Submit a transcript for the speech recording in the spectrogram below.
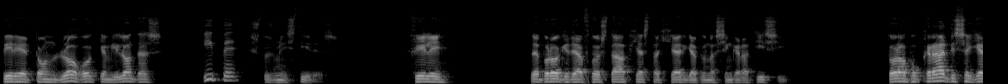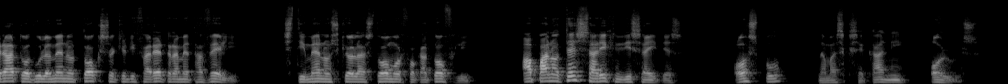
πήρε τον λόγο και μιλώντας είπε στους μνηστήρες. Φίλοι, δεν πρόκειται αυτό τα άπια στα χέρια του να συγκρατήσει. Τώρα που κράτησε γερά το δουλεμένο τόξο και τη φαρέτρα με τα βέλη, στημένος κιόλας στο όμορφο κατόφλι, απανωτές ρίχνει τις αίτες, ώσπου να μας ξεκάνει όλους.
